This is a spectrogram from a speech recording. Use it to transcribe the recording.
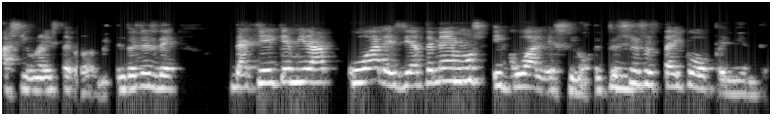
así una lista enorme. Entonces, de, de aquí hay que mirar cuáles ya tenemos y cuáles no. Entonces, mm. eso está ahí como pendiente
